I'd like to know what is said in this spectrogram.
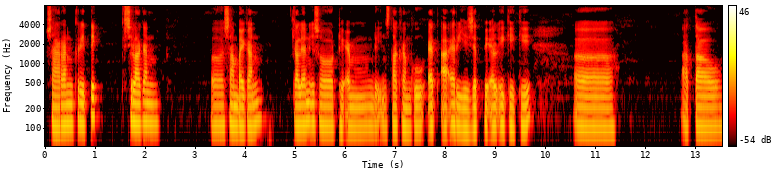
saran kritik silakan uh, sampaikan kalian iso DM di Instagramku @aryzblegg uh, atau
